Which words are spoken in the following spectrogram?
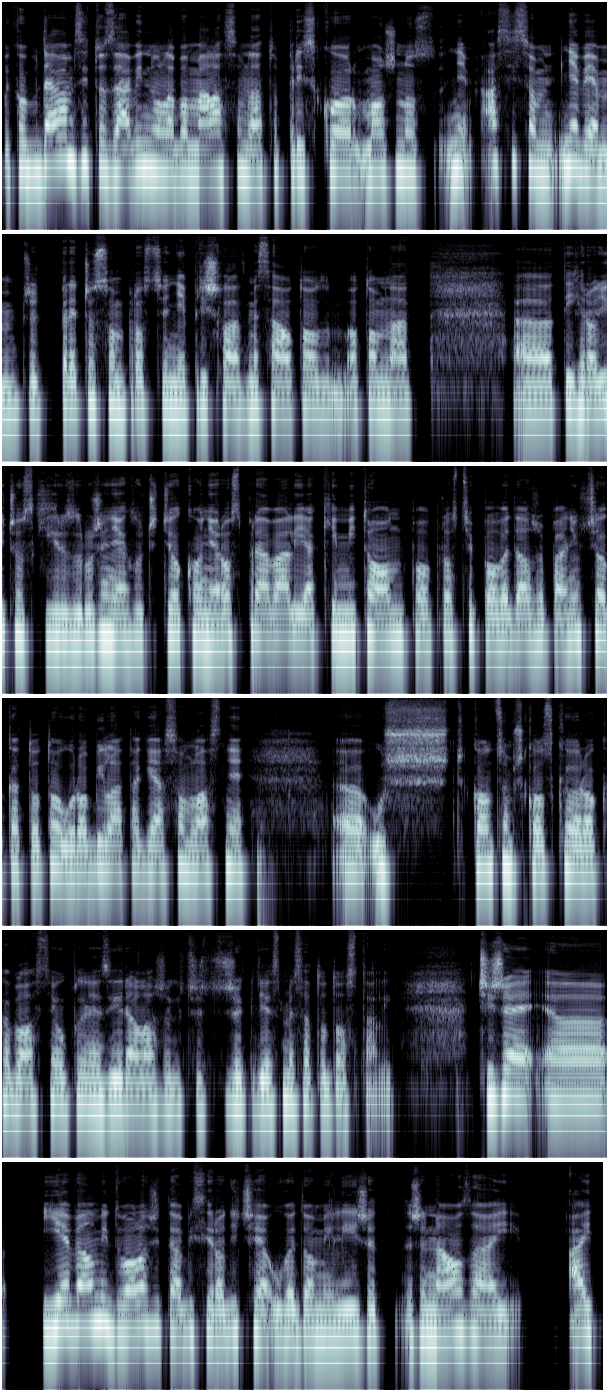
ako dávam si to za vinu, lebo mala som na to priskôr možnosť, ne, asi som, neviem, že prečo som proste neprišla, sme sa o, to, o tom na tých rodičovských zruženiach s učiteľkou nerozprávali a kým mi to on po, proste povedal, že pani učiteľka toto urobila, tak ja som vlastne uh, už koncom školského roka vlastne úplne zírala, že, že, že kde sme sa to dostali. Čiže uh, je veľmi dôležité, aby si rodičia uvedomili, že, že naozaj aj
